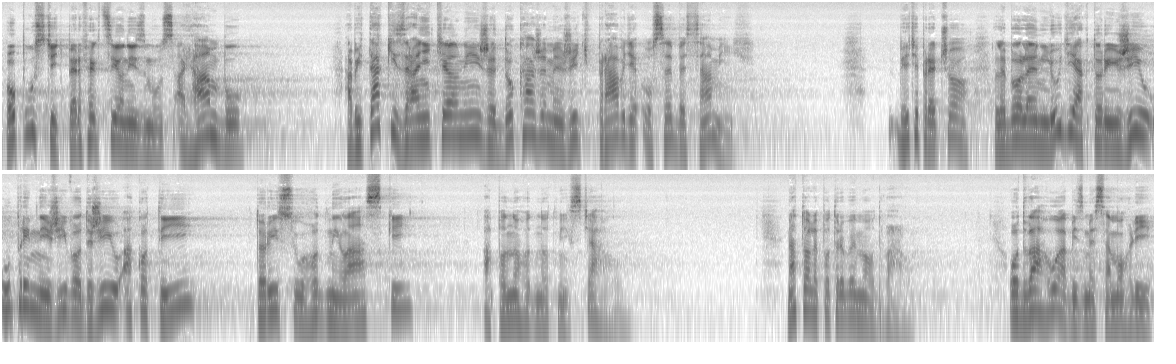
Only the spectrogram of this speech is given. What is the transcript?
opustiť perfekcionizmus aj hambu a byť taký zraniteľný, že dokážeme žiť v pravde o sebe samých. Viete prečo? Lebo len ľudia, ktorí žijú úprimný život, žijú ako tí, ktorí sú hodní lásky a plnohodnotných vzťahov. Na to ale potrebujeme odvahu. Odvahu, aby sme sa mohli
